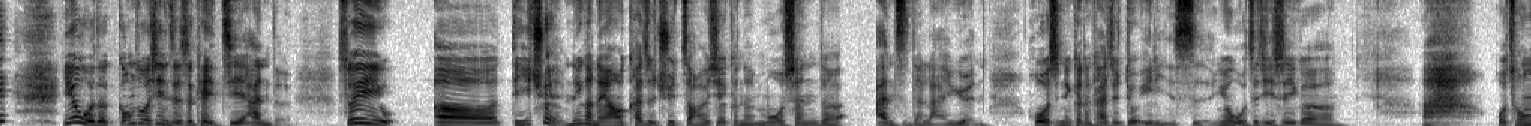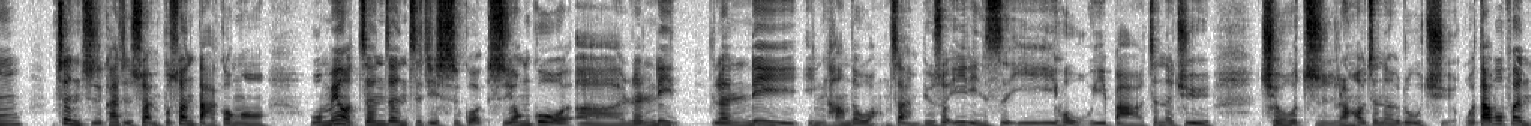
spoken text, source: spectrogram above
因为我的工作性质是可以接案的，所以呃，的确你可能要开始去找一些可能陌生的案子的来源，或者是你可能开始丢一零四，因为我自己是一个啊，我从正职开始算不算打工哦，我没有真正自己使过使用过呃人力人力银行的网站，比如说一零四一一或五一八，真的去。求职，然后真的录取。我大部分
